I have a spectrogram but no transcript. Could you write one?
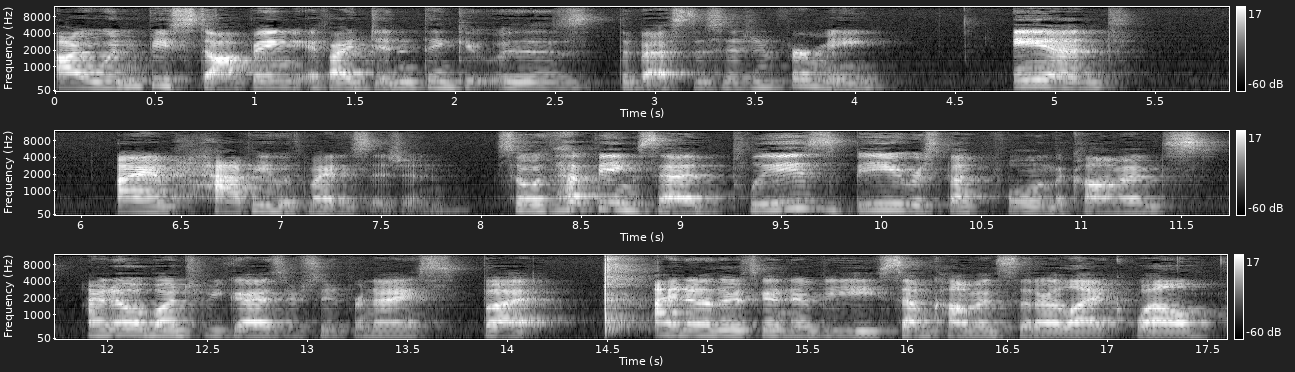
I wouldn't be stopping if I didn't think it was the best decision for me. And I am happy with my decision. So with that being said, please be respectful in the comments I know a bunch of you guys are super nice, but I know there's gonna be some comments that are like, well,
